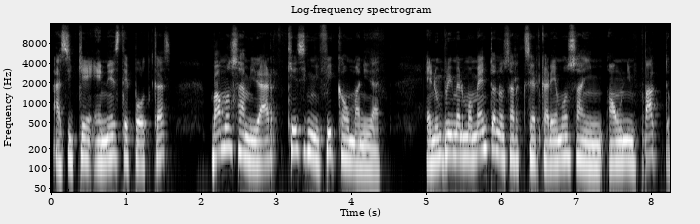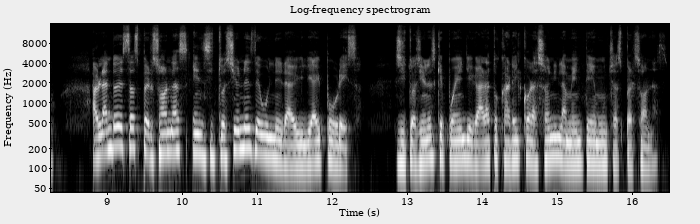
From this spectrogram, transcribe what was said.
Así que en este podcast vamos a mirar qué significa humanidad. En un primer momento nos acercaremos a, a un impacto, hablando de estas personas en situaciones de vulnerabilidad y pobreza situaciones que pueden llegar a tocar el corazón y la mente de muchas personas.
